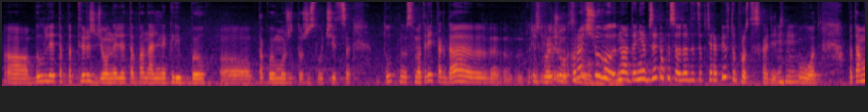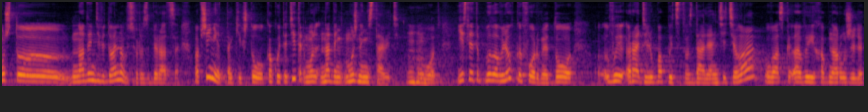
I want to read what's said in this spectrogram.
э, был ли это подтвержден, или это банальный грипп был, э, такое может тоже случиться. Тут ну, смотреть тогда... э, То есть к врачу К врачу надо не обязательно надо к терапевту просто сходить. Вот. Потому что надо индивидуально все разбираться. Вообще нет таких, что какой-то титр мож- надо, можно не ставить. Вот. Если это было в легкой форме, то вы ради любопытства сдали антитела, у вас, а вы их обнаружили,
